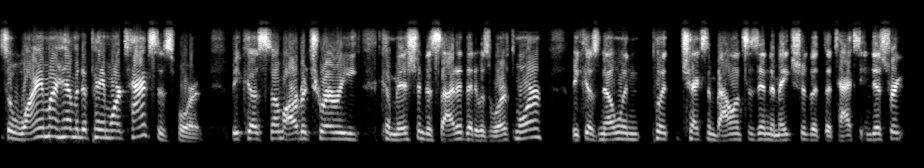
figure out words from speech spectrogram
So why am I having to pay more taxes for it? Because some arbitrary commission decided that it was worth more because no one put checks and balances in to make sure that the taxing district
